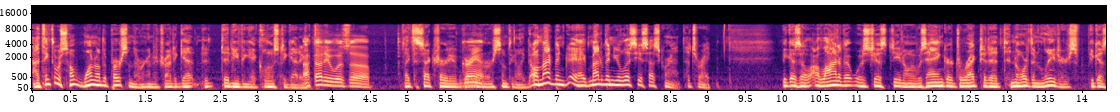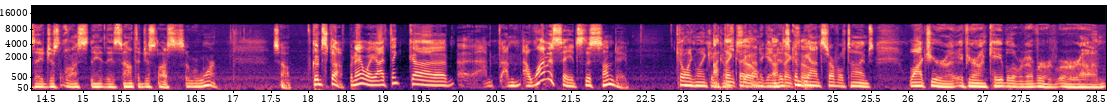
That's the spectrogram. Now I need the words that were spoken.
I think there was some, one other person they were going to try to get that didn't even get close to getting. I thought it was uh like the Secretary of Grant. War or something like that. Oh, it might have been it might have been Ulysses S. Grant. That's right. Because a, a lot of it was just you know it was anger directed at the Northern leaders because they just lost the the South had just lost the Civil War. So good stuff. But anyway, I think uh, I'm, I'm, I want to say it's this Sunday. Killing Lincoln I comes think back so. on again. I it's going to be on several times. Watch your uh, if you're on cable or whatever or, or um,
